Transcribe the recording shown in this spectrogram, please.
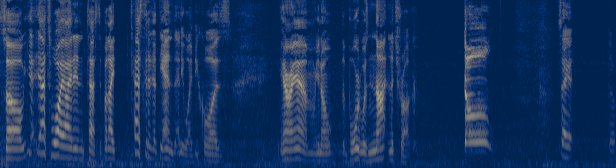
So yeah, that's why I didn't test it, but I tested it at the end anyway because here I am. You know, the board was not in the truck. No. Say it. So,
